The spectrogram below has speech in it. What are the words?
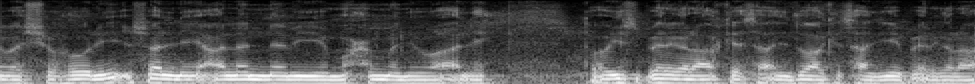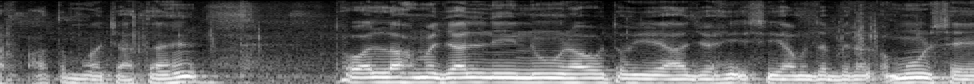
و شہوری، صلی النبی محمد علیہ۔ تو اس پیراگراف کے ساتھ، دعا کے ساتھ یہ پیراگراف ختم ہوا چاہتا ہے۔ تو اللہ مجلنی نور او تو یہ آج جو ہے اسی مدبر العمور سے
